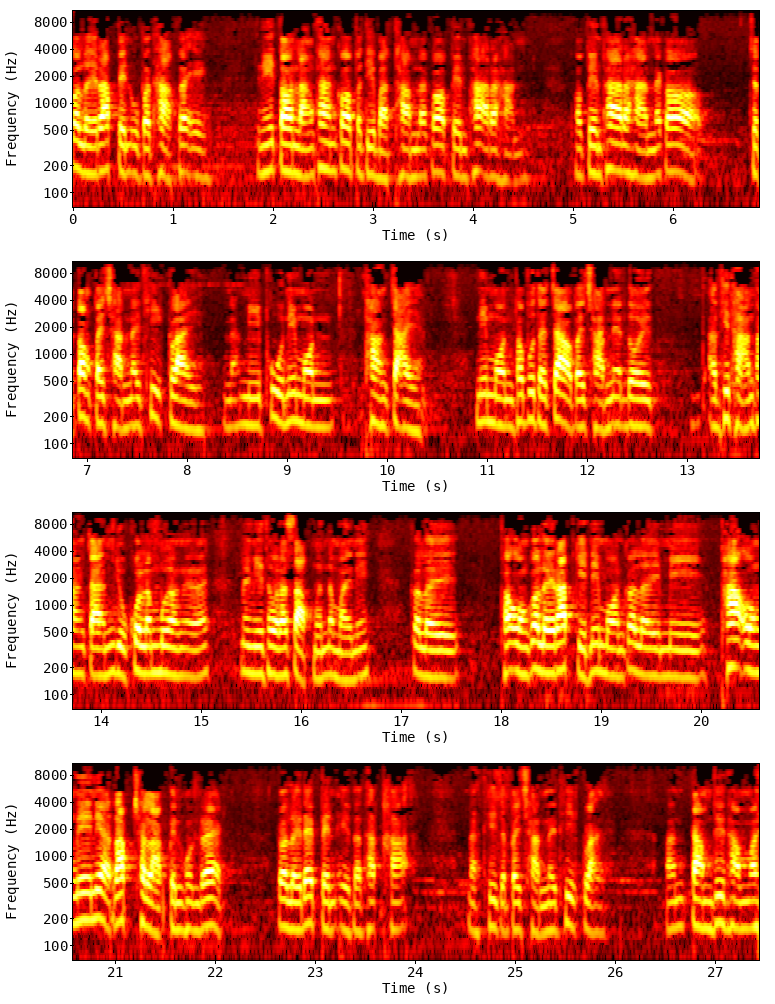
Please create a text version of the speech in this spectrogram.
ก็เลยรับเป็นอุปถากตัวเอง ทีนี้ตอนหลังท่านก็ปฏิบัติธรรมแล้วก็เป็นพระอรหันต์พอเป็นพระอรหันต์แล้วก็ จะต้องไปฉันในที่ไกลนะมีผู้นิมนต์ทางใจ นิมนต์พระพุทธเจ้าไปฉันเนี่ยโดยอธิษฐานทางใจมันอยู่คนละเมืองเลยไม่มีโทรศัพท์เหมือนสมัยนี้ ก็เลยพระองค์ก็เลยรับกิจนิมนต์ก็เลยมีพระองค์นี้เนี่ยรับฉลากเป็นคนแรก ก็เลยได้เป็นเอตทัคคะนะที่จะไปฉันในที่ไกลอันกรรมที่ทำไว้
